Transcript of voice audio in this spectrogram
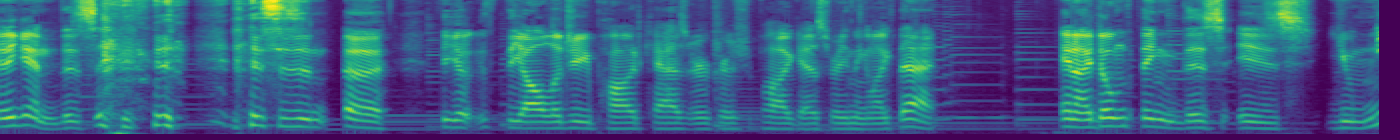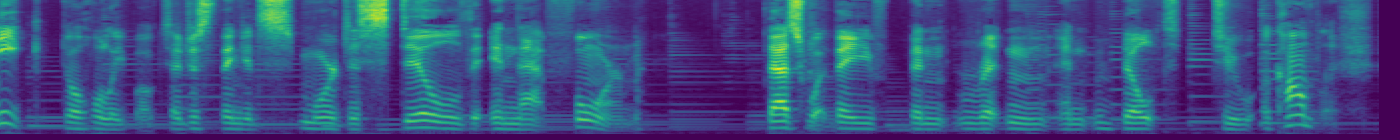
And again, this this isn't a theology podcast or a Christian podcast or anything like that. And I don't think this is unique to holy books. I just think it's more distilled in that form. That's what they've been written and built to accomplish.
